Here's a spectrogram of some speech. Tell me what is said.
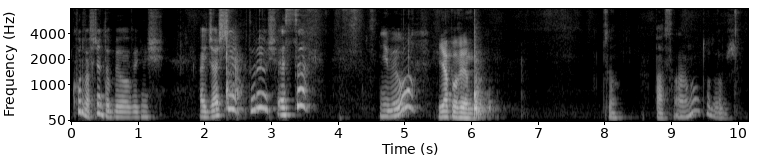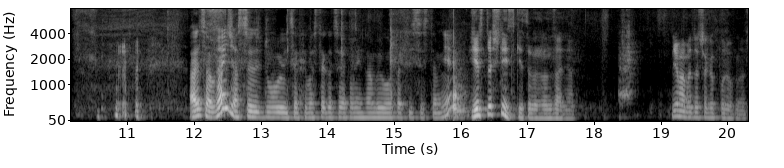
kurwa, w czym to było? W jakimś iJustie? Którymś? SC? Nie było? Ja powiem, Co? Pas. A, no to dobrze. Ale co, w iJust dwójce chyba z tego co ja pamiętam było taki system, nie? jest dość niskie to urządzenie. Nie mamy do czego porównać.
